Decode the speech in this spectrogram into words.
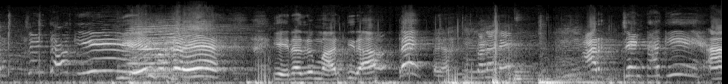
ಅರ್ಜೆಂಟ್ ಆಗಿ. ಏನು ಗುರುಗಳೇ? ಏನಾದ್ರೂ ಮಾಡ್ತೀರಾ? ಅರ್ಜೆಂಟ್ ಆಗಿ. ಆ.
